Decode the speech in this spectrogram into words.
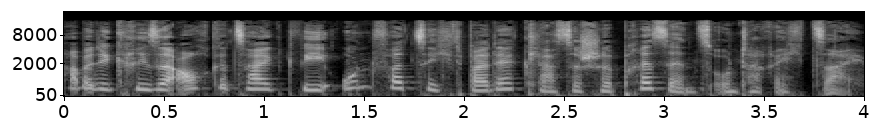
habe die Krise auch gezeigt, wie unverzichtbar der klassische Präsenzunterricht sei.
